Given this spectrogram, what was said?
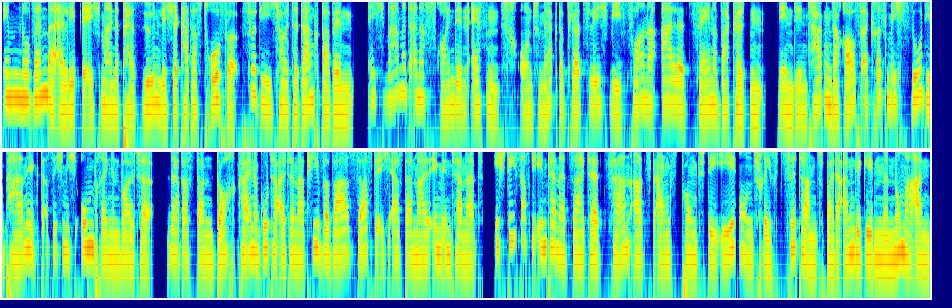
Im November erlebte ich meine persönliche Katastrophe, für die ich heute dankbar bin. Ich war mit einer Freundin essen und merkte plötzlich, wie vorne alle Zähne wackelten. In den Tagen darauf ergriff mich so die Panik, dass ich mich umbringen wollte. Da das dann doch keine gute Alternative war, surfte ich erst einmal im Internet. Ich stieß auf die Internetseite zahnarztangst.de und rief zitternd bei der angegebenen Nummer an.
